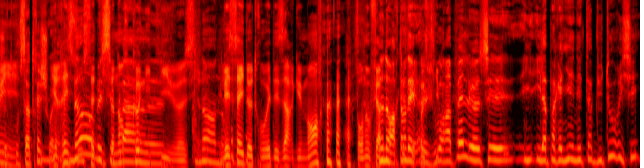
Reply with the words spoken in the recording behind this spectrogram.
Je trouve ça très chouette. Il résout cette dissonance cognitive. il essaye de trouver des arguments pour nous faire non, croire attendez, que Je vous rappelle, il n'a pas gagné une étape du Tour ici?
